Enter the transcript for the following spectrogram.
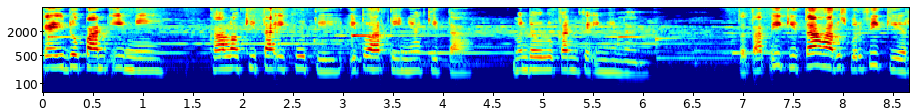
kehidupan ini kalau kita ikuti itu artinya kita mendahulukan keinginan. Tetapi kita harus berpikir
